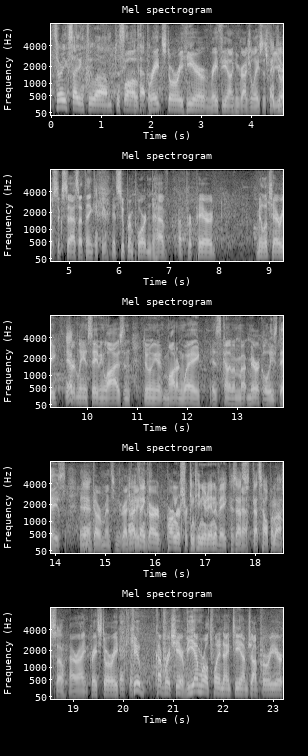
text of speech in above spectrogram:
it's very exciting to um, to see Well, that happen. great story here, Raytheon. Congratulations for Thank your success. I think you. it's super important to have a prepared military, Yep. certainly in saving lives and doing it modern way is kind of a miracle these days in Yeah. governments. And Congratulations. I thank our partners for continuing to innovate, because that's, Yeah. that's helping us, so. All right, great story. Cube coverage here, VMworld 2019. I'm John Furrier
